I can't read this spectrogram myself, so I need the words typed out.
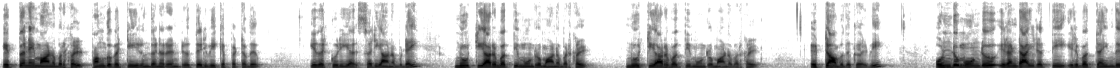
எத்தனை மாணவர்கள் பங்கு பெற்று இருந்தனர் என்று தெரிவிக்கப்பட்டது. இதற்குரிய சரியான விடை நூற்றி அறுபத்தி மூன்று மாணவர்கள். நூற்றி அறுபத்தி மூன்று மாணவர்கள். எட்டாவது கேள்வி. ஒன்று மூன்று இரண்டாயிரத்தி இருபத்தைந்து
